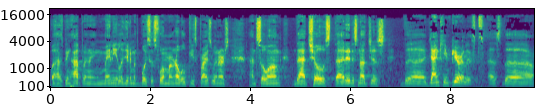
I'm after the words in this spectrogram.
what has been happening. Many legitimate voices, former Nobel Peace Prize winners, and so on, that shows that it is not just the Yankee imperialists, as the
